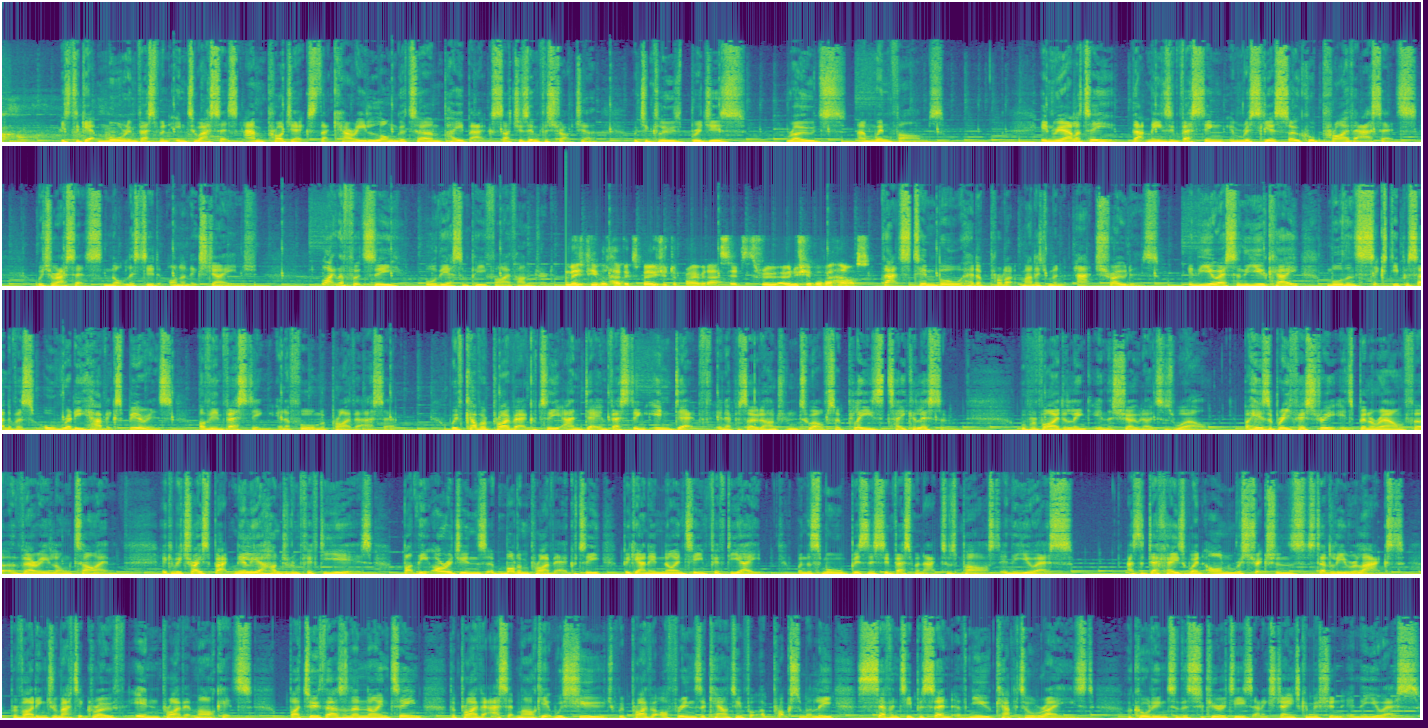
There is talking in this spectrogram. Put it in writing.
is to get more investment into assets and projects that carry longer term paybacks, such as infrastructure, which includes bridges, roads, and wind farms. In reality, that means investing in riskier so called private assets, which are assets not listed on an exchange, like the FTSE or the S&P 500. Most people have exposure to private assets through ownership of a house. That's Tim Boole, head of product management at Schroders. In the US and the UK, more than 60% of us already have experience of investing in a form of private asset. We've covered private equity and debt investing in depth in episode 112, so please take a listen. We'll provide a link in the show notes as well. But here's a brief history. It's been around for a very long time. It can be traced back nearly 150 years, but the origins of modern private equity began in 1958 when the Small Business Investment Act was passed in the US. As the decades went on, restrictions steadily relaxed, providing dramatic growth in private markets. By 2019, the private asset market was huge, with private offerings accounting for approximately 70% of new capital raised, according to the Securities and Exchange Commission in the US.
